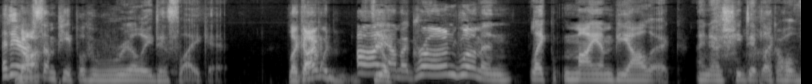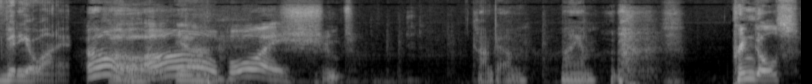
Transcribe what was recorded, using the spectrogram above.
There are some people who really dislike it. Like I would I feel am a grown woman, like Mayim Bialik. I know she did like a whole video on it. Oh, oh, oh Yeah. boy. shoot. Calm down, Mayim. Pringles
